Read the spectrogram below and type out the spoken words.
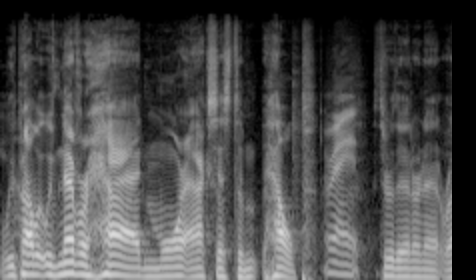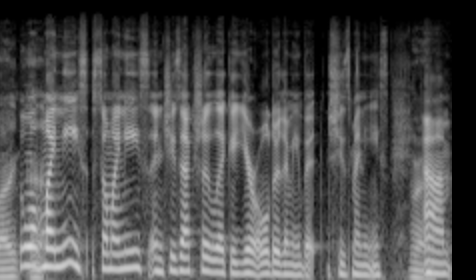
we probably we've never had more access to help right. through the internet, right? Well, And- my niece, so my niece, and she's actually like a year older than me, but she's my niece. Right. Um,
